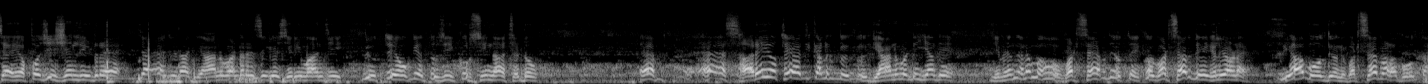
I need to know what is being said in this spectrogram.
ਚਾਹੇ ਆਪੋਜੀਸ਼ਨ ਲੀਡਰ ਹੈ, ਚਾਹੇ ਜਿਹੜਾ ਗਿਆਨ ਵੰਡ ਰਹੇ ਸੀਗੇ ਸ਼੍ਰੀਮਾਨ ਜੀ, ਵੀ ਉੱਤੇ ਹੋ ਕੇ ਤੁਸੀਂ ਕੁਰਸੀ ਨਾ ਛੱਡੋ। ਇਹ ਸਾਰੇ ਉੱਥੇ ਅੱਜ ਕੱਲ੍ਹ ਗਿਆਨ ਵੰਡੀ ਜਾਂਦੇ ਜਿਵੇਂ ਹੁੰਦਾ ਨਾ WhatsApp ਦੇ ਉੱਤੇ ਕੋਈ WhatsApp ਦੇਖ ਲਿਆ ਹੋਣਾ ਵੀ ਆਹ ਬੋਲਦੇ ਉਹਨੇ WhatsApp ਵਾਲਾ ਬੋਲਤਾ।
